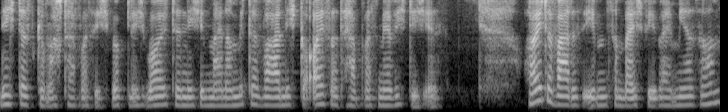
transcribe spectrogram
nicht das gemacht habe, was ich wirklich wollte, nicht in meiner Mitte war, nicht geäußert habe, was mir wichtig ist. Heute war das eben zum Beispiel bei mir so,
